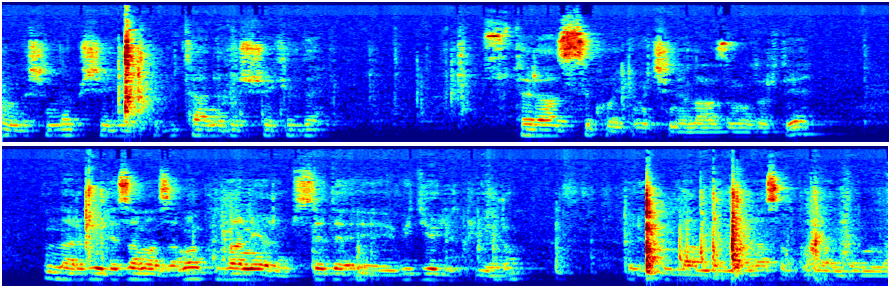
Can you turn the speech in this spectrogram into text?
Onun dışında bir şey yoktu. Bir tane de şu şekilde su terazisi koydum içine lazım olur diye. Bunları böyle zaman zaman kullanıyorum. Size de e, video yüklüyorum. Böyle kullandığımı, nasıl kullandığımla,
